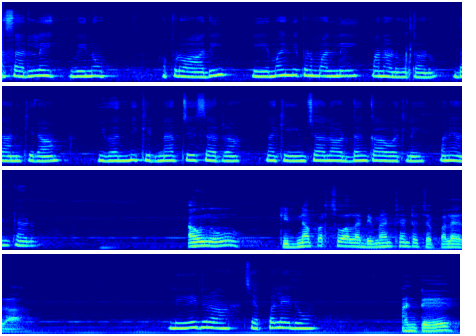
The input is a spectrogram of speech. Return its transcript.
సర్లే విను. అప్పుడు ఆది ఏమైంది ఇప్పుడు మళ్ళీ? అని అడుగుతాడు. దానికి రామ్ ఇవన్నీ కిడ్నాప్ చేశారా నాకేం చాలో అర్థం కావట్లే అని అంటాడు. అవును కిడ్నాపర్స్ వాళ్ళ డిమాండ్స్ ఏంటో చెప్పలేదా? లేదురా చెప్పలేదు. అంటే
